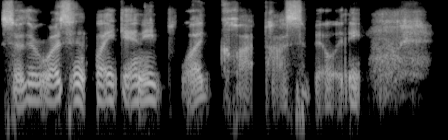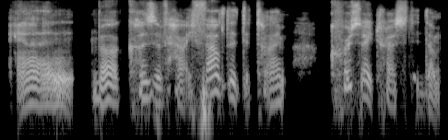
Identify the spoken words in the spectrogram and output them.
So there wasn't like any blood clot possibility. And because of how I felt at the time, course I trusted them.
